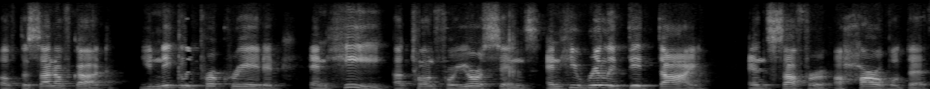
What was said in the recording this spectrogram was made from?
of the Son of God uniquely procreated, and he atoned for your sins, and he really did die and suffer a horrible death.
